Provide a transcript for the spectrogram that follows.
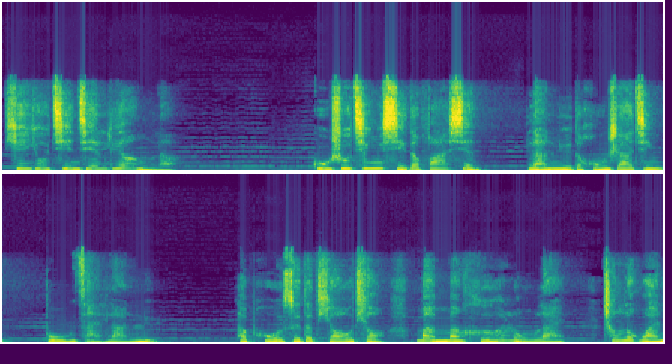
天又渐渐亮了。古树惊喜地发现，蓝缕的红纱巾不再褴褛，它破碎的条条慢慢合拢来，成了完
